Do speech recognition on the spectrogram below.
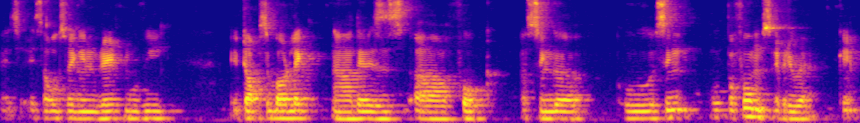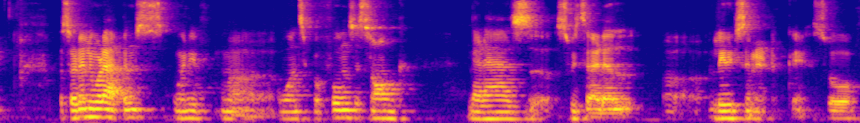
It's, it's also a great movie. It talks about like uh, there is this uh, folk singer who sing who performs everywhere. Okay, but suddenly what happens when he uh, once he performs a song that has uh, suicidal uh, lyrics in it. Okay, so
